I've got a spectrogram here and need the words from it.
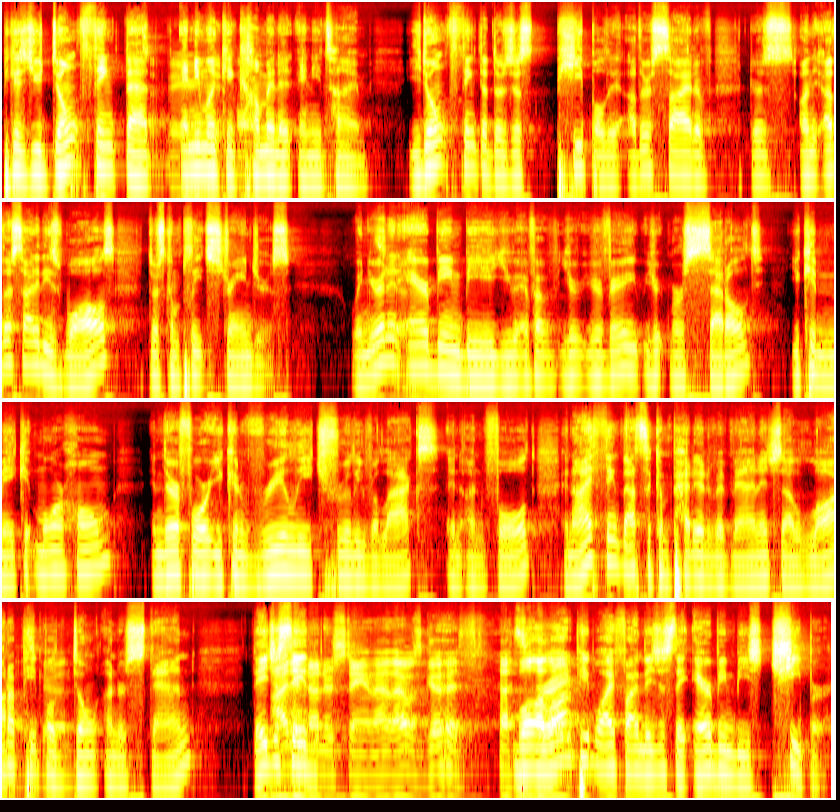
because you don't think that anyone good can come in at any time. You don't think that there's just people the other side of there's on the other side of these walls. There's complete strangers. When you're in an Airbnb, you have a, you're, you're very you're more settled. You can make it more home, and therefore you can really truly relax and unfold. And I think that's a competitive advantage that a lot of people good. don't understand. They just I say didn't understand that. That was good. That's well, a lot of people I find they just say Airbnb is cheaper.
